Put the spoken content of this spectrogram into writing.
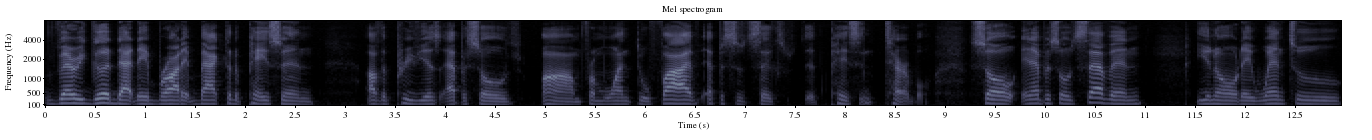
very good that they brought it back to the pacing of the previous episodes um from 1 through 5. Episode 6 pacing terrible. So in episode 7, you know, they went to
